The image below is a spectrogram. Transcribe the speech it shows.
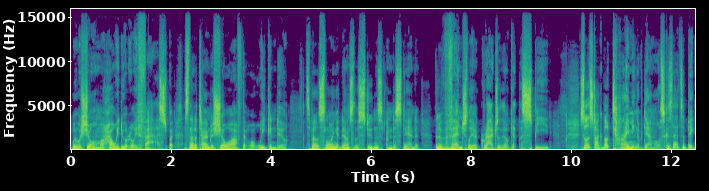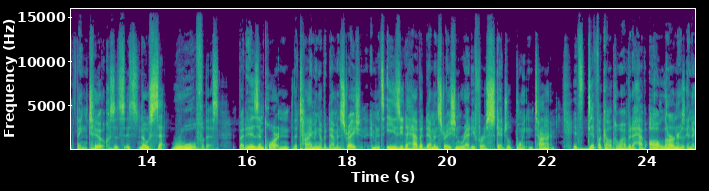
we will show them how we do it really fast. But it's not a time to show off that what we can do. It's about slowing it down so the students understand it. Then eventually or gradually they'll get the speed. So let's talk about timing of demos because that's a big thing too because it's it's no set rule for this. But it is important the timing of a demonstration. I mean, it's easy to have a demonstration ready for a scheduled point in time. It's difficult, however, to have all learners in a,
